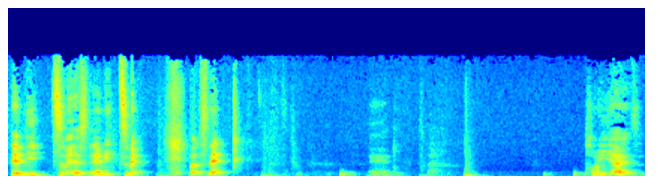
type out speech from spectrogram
で3つ目ですね。3つ目はですねえっ、ー、ととりあえず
